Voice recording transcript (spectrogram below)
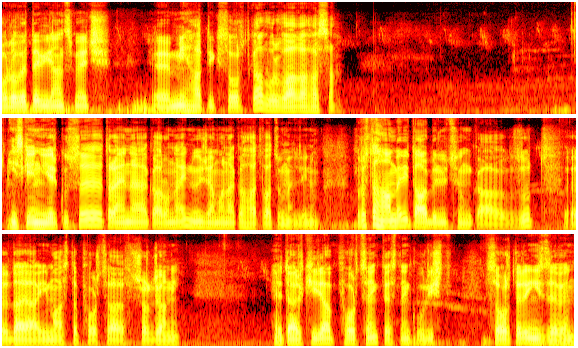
որովհետև իրանց մեջ մի հատիկ սորտ կա, որ վաղահաս է։ Իսկ այն երկուսը տրայնայակառոնայի նույն ժամանակահատվածում են լինում։ Պրոստը համերի տարբերություն կա, զուտ դա է իմաստը փորձա շրջանի։ Հետարքիրա փորձենք, տեսնենք ուրիշ սորտերը ինչ ձև են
